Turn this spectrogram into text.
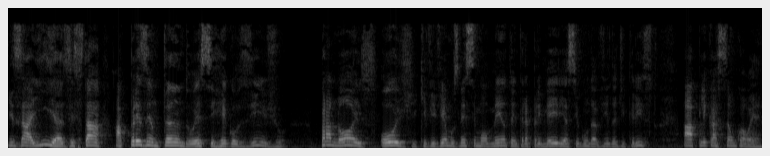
Isaías está apresentando esse regozijo para nós hoje que vivemos nesse momento entre a primeira e a segunda vinda de Cristo. A aplicação qual é?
